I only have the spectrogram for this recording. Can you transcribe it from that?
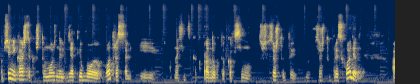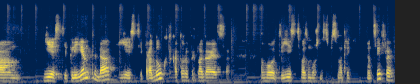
Вообще, мне кажется, что можно взять любую отрасль и относиться как к продукту, ко всему. Все, что ты, все, что происходит, есть и клиенты, да, есть и продукт, который предлагается, вот, есть возможность посмотреть на цифры.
